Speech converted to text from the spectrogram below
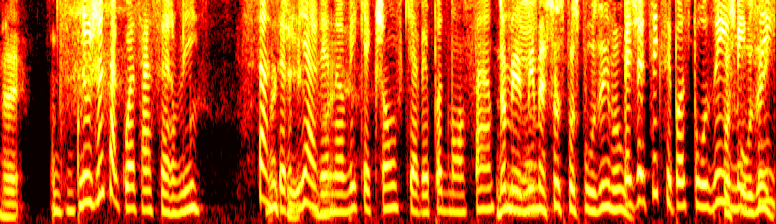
Ouais. Dites-nous juste à quoi ça a servi. Si ça a servi à ouais. rénover quelque chose qui avait pas de bon sens. Non, mais à ça, c'est pas supposé, moi. ben, je sais que c'est pas supposé, pas mais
